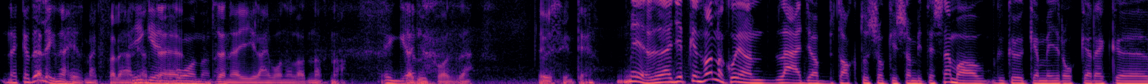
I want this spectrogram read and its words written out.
neked elég nehéz megfelelni Igen, a te volna zenei irányvonaladnak. Na, Igen. tegyük hozzá. Őszintén. Miért? De Egyébként vannak olyan lágyabb taktusok is, amit, és nem a kőkemény rockerek ö,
